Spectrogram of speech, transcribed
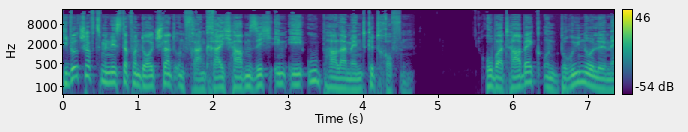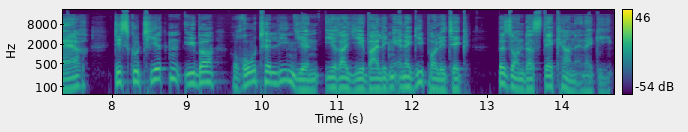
Die Wirtschaftsminister von Deutschland und Frankreich haben sich im EU-Parlament getroffen. Robert Habeck und Bruno Le Maire diskutierten über rote Linien ihrer jeweiligen Energiepolitik, besonders der Kernenergie.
